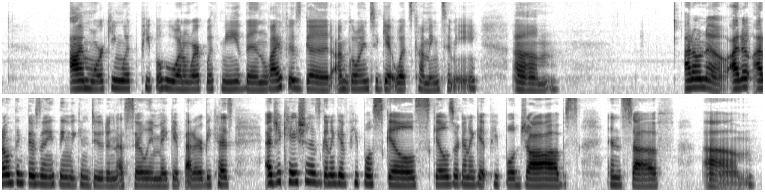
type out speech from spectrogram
I'm working with people who want to work with me, then life is good. I'm going to get what's coming to me. Um, I don't know. I don't I don't think there's anything we can do to necessarily make it better because education is going to give people skills. Skills are going to get people jobs and stuff. Um,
